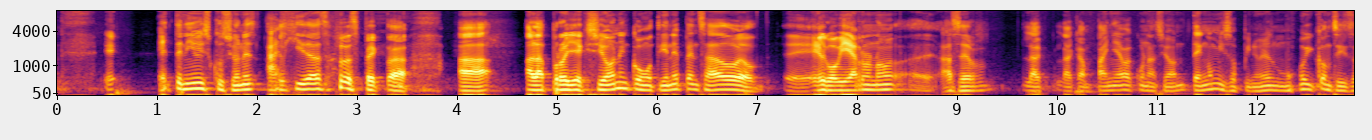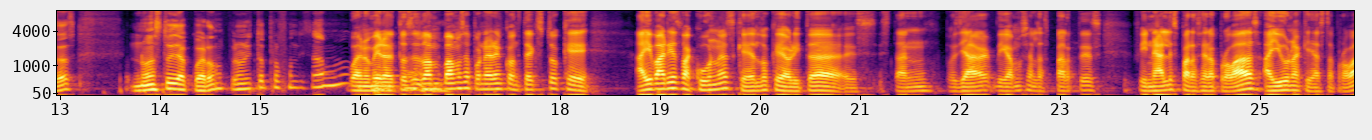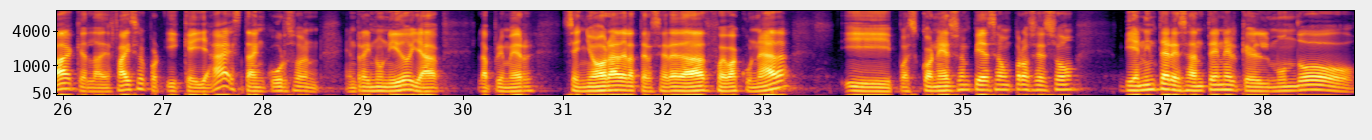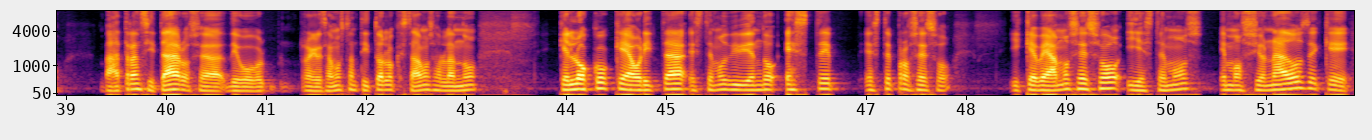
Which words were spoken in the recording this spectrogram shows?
he, tenido discusiones álgidas respecto a, a- a la proyección en cómo tiene pensado eh, el gobierno, ¿no? Eh, hacer la, la campaña de vacunación. Tengo mis opiniones muy concisas. No estoy de acuerdo, pero ahorita profundizamos. Bueno, mira, entonces vam- vamos a poner en contexto que hay varias vacunas, que es lo que ahorita es- están, pues ya, digamos, en las partes finales para ser aprobadas. Hay una que ya está aprobada, que es la de Pfizer, por- y que ya está en curso en, en Reino Unido. Ya la primer señora de la tercera edad fue vacunada. Y pues con eso empieza un proceso bien interesante en el que el mundo va a transitar. O sea, digo, regresamos tantito a lo que estábamos hablando qué loco que ahorita estemos viviendo este, este proceso y que veamos eso y estemos emocionados de que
